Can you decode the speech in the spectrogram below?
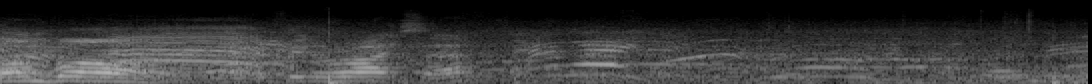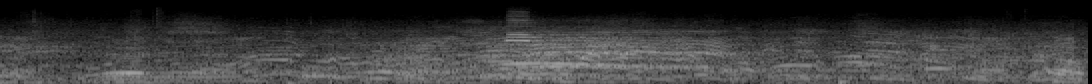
One bar. Everything all right, sir? Yes. Come.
